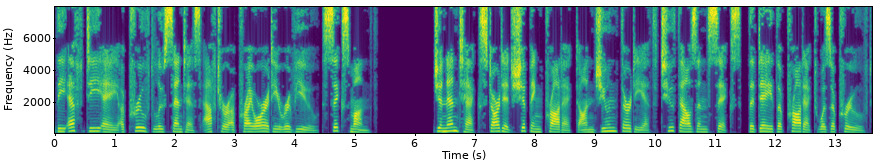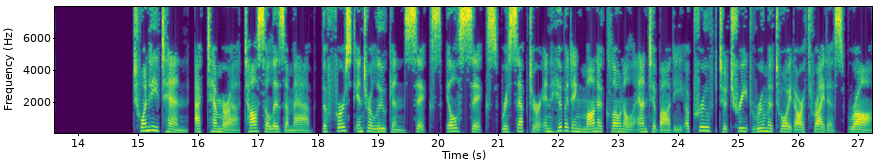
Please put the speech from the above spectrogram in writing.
The FDA approved Lucentis after a priority review six month. Genentech started shipping product on June 30, 2006, the day the product was approved. 2010, Actemra tocilizumab, the first interleukin-6 receptor inhibiting monoclonal antibody approved to treat rheumatoid arthritis (RA).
